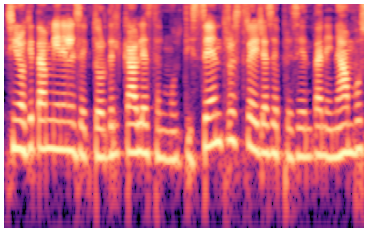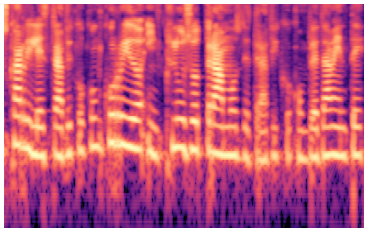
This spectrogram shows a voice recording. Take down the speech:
sino que también en el sector del cable hasta el multicentro Estrella se presentan en ambos carriles tráfico concurrido, incluso tramos de tráfico completamente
